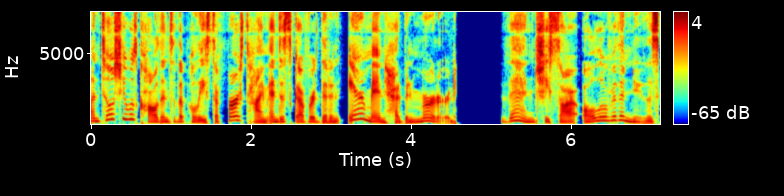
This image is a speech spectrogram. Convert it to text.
until she was called into the police the first time and discovered that an airman had been murdered. Then she saw it all over the news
